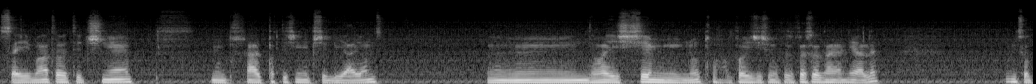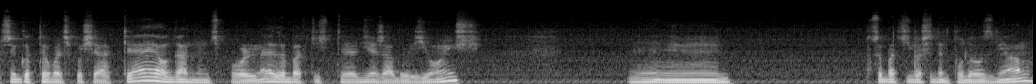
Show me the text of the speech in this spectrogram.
save'a teoretycznie, ale praktycznie nie przybijając. Yy, 20 minut, powiedzieliśmy profesjonalnie, ale no co, przygotować kosiarkę, ogarnąć pole, zobaczyć te gdzie żaby wziąć. Yy, zobaczyć właśnie ten podozmian.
